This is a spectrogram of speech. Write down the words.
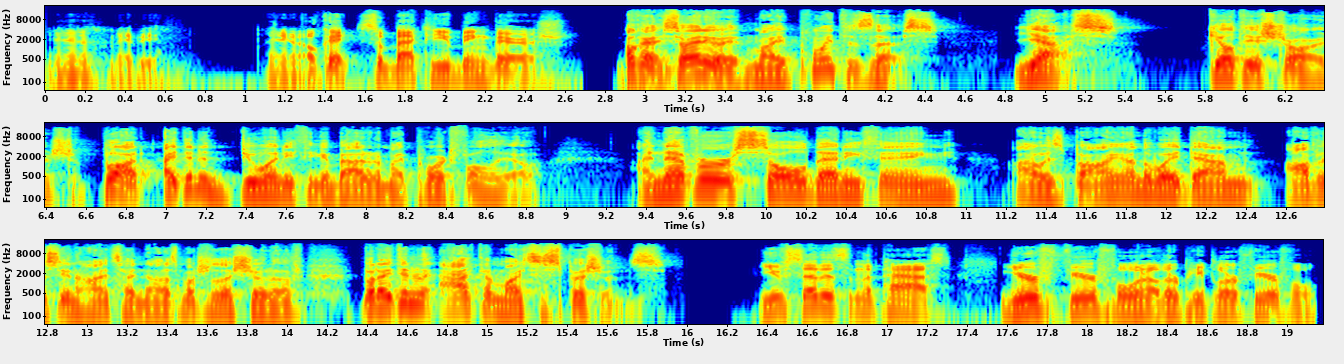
Yeah, maybe. Anyway, okay. So back to you being bearish. Okay, so anyway, my point is this. Yes, guilty as charged, but I didn't do anything about it in my portfolio. I never sold anything. I was buying on the way down, obviously in hindsight, not as much as I should have, but I didn't act on my suspicions. You've said this in the past. You're fearful when other people are fearful.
